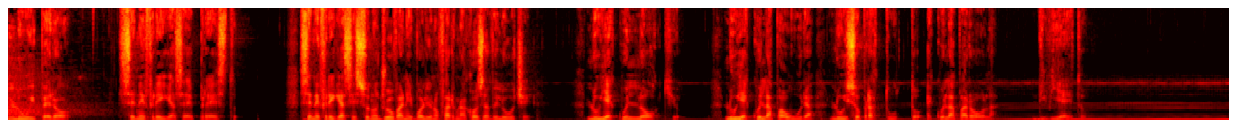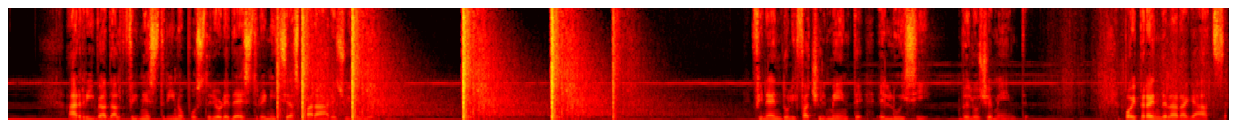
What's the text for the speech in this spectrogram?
Lui però se ne frega se è presto, se ne frega se sono giovani e vogliono fare una cosa veloce. Lui è quell'occhio, lui è quella paura, lui soprattutto è quella parola, divieto. Arriva dal finestrino posteriore destro e inizia a sparare sui due. Finendoli facilmente, e lui sì, velocemente. Poi prende la ragazza,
